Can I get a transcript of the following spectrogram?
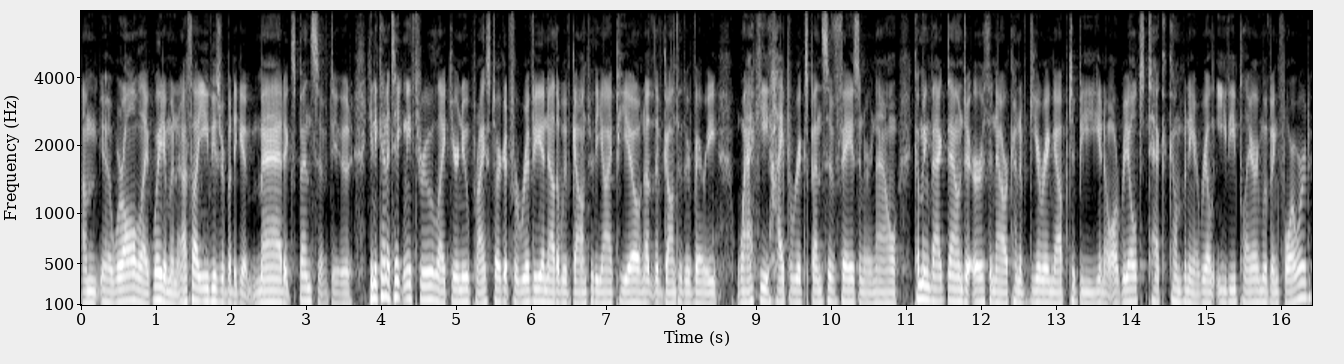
Um, you know, we're all like, wait a minute, I thought EVs were about to get mad expensive, dude. Can you kind of take me through like your new price target for Rivian now that we've gone through the IPO, now that they've gone through their very wacky, hyper expensive phase and are now coming back down to earth and now are kind of gearing up to be, you know, a real tech company, a real EV player moving forward?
